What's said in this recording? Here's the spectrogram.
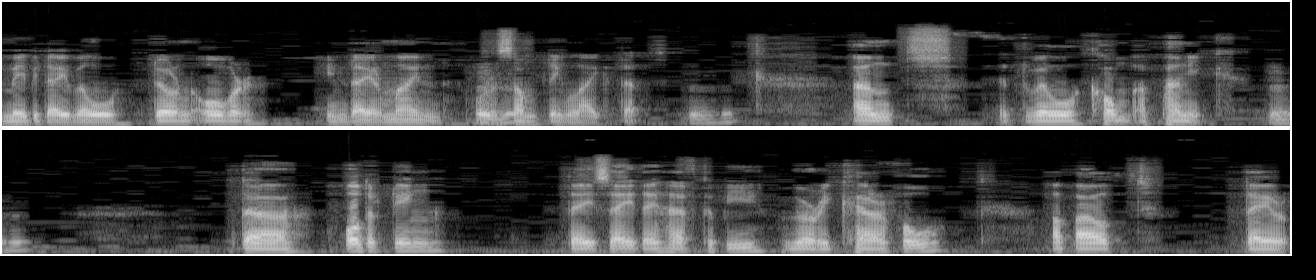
maybe they will turn over in their mind or Mhm. something like that. Mm-hmm. And it will come a panic. Mm-hmm. The other thing, they say they have to be very careful about their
